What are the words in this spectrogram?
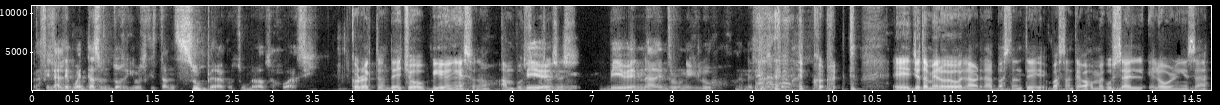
A final de cuentas, son dos equipos que están súper acostumbrados a jugar así. Correcto. De hecho, viven eso, ¿no? Ambos. Viven, viven adentro de un iglú. En Correcto. Eh, yo también lo veo, la verdad, bastante, bastante bajo. Me gusta el, el over en esa,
